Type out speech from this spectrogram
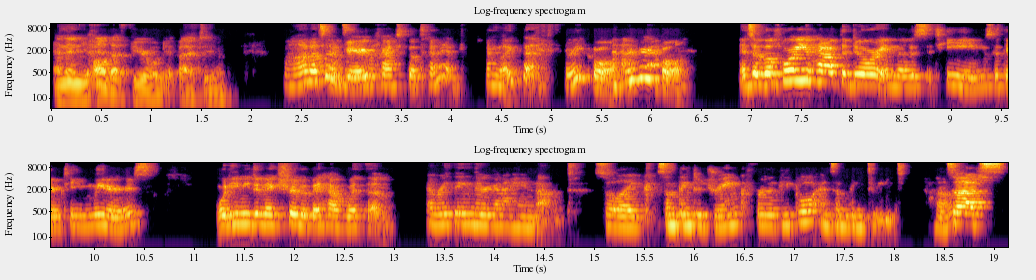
and then you, all that fear will get back to you. Oh, that's a very practical tip. I like that. Very cool. Very, very cool. And so before you head out the door in those teams with their team leaders, what do you need to make sure that they have with them? Everything they're gonna hand out. So like something to drink for the people and something to eat. Huh? So that's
